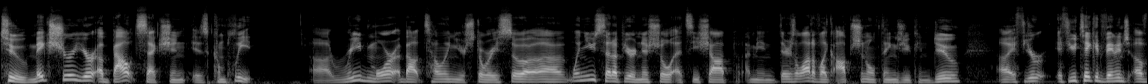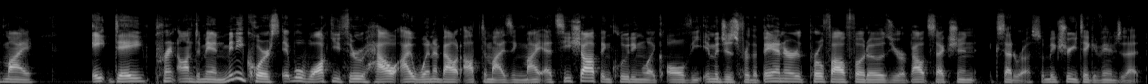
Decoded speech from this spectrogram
Two, make sure your About section is complete. Uh, read more about telling your story. So uh, when you set up your initial Etsy shop, I mean, there's a lot of like optional things you can do. Uh, if you're if you take advantage of my eight day print on demand mini course, it will walk you through how I went about optimizing my Etsy shop, including like all the images for the banner, profile photos, your about section, etc. So make sure you take advantage of that.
